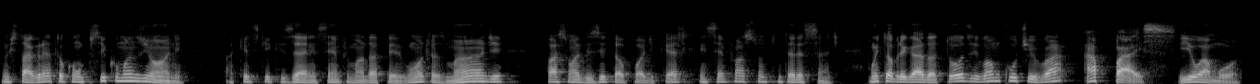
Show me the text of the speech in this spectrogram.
No Instagram estou com o Psico Manzione. Aqueles que quiserem sempre mandar perguntas, mande. Faça uma visita ao podcast que tem sempre um assunto interessante. Muito obrigado a todos e vamos cultivar a paz e o amor.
